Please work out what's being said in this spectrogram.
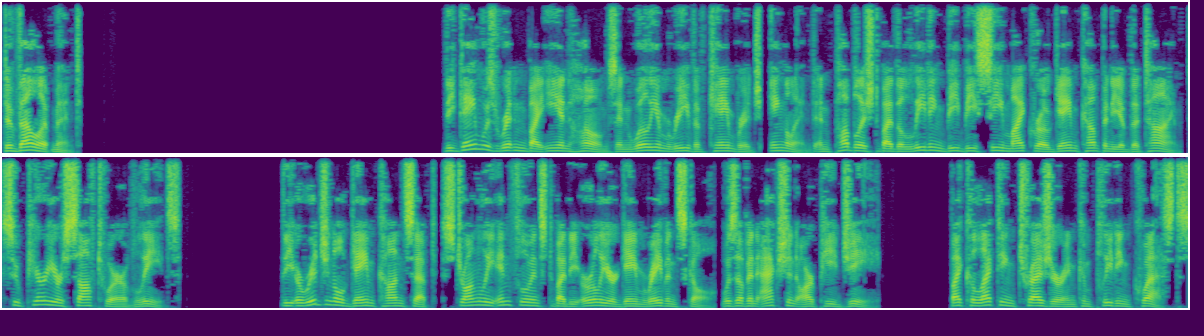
Development The game was written by Ian Holmes and William Reeve of Cambridge, England and published by the leading BBC micro game company of the time, Superior Software of Leeds. The original game concept, strongly influenced by the earlier game Ravenskull, was of an action RPG. By collecting treasure and completing quests,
